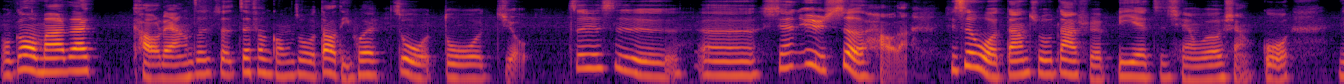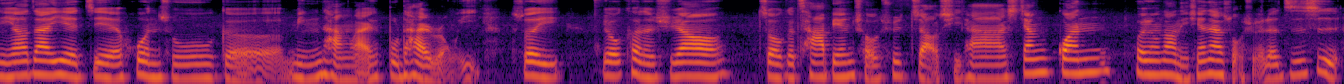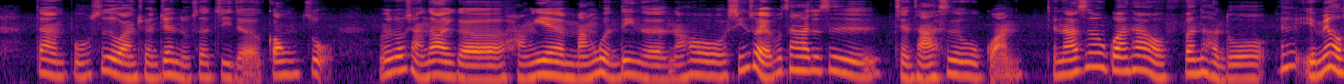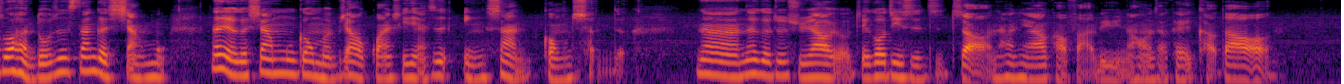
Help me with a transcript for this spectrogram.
我跟我妈在考量这这这份工作到底会做多久。这些事，呃，先预设好啦。其实我当初大学毕业之前，我有想过，你要在业界混出个名堂来不太容易，所以有可能需要。走个擦边球去找其他相关会用到你现在所学的知识，但不是完全建筑设计的工作。我就说想到一个行业蛮稳定的，然后薪水也不差，就是检查事务官。检查事务官它有分很多，诶，也没有说很多，就是三个项目。那有个项目跟我们比较有关系一点是营缮工程的。那那个就需要有结构技师执照，然后你要考法律，然后才可以考到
